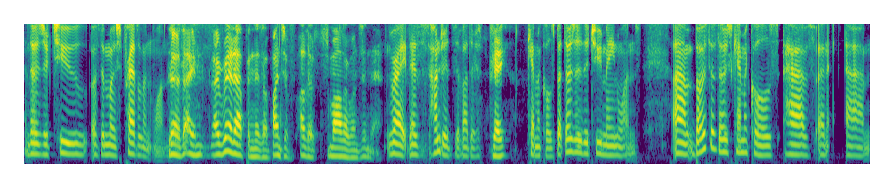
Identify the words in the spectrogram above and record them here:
And those are two of the most prevalent ones. Yeah, I, I read up, and there's a bunch of other smaller ones in there. Right, there's hundreds of other okay. chemicals, but those are the two main ones. Um, both of those chemicals have an um,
